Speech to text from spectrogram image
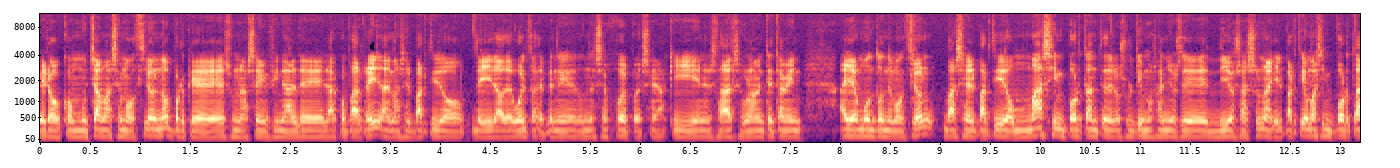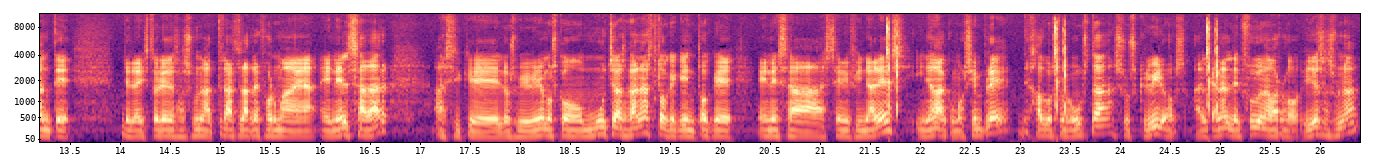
pero con mucha más emoción, ¿no? porque es una semifinal de la Copa del Rey, además el partido de ida o de vuelta, depende de dónde se juegue, pues aquí en el Sadar seguramente también haya un montón de emoción, va a ser el partido más importante de los últimos años de Dios Asuna y el partido más importante de la historia de Osasuna tras la reforma en el Sadar, así que los viviremos con muchas ganas, toque quien toque en esas semifinales, y nada, como siempre, dejad vuestro me gusta, suscribiros al canal del Fútbol Navarro y Dios Asuna,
